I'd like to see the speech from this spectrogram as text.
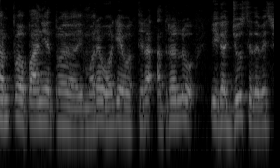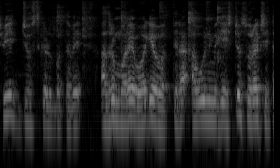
ತಂಪು ಪಾನೀಯ ಅಥವಾ ಈ ಮೊರೆ ಹೋಗೇ ಹೋಗ್ತೀರಾ. ಅದರಲ್ಲೂ ಈಗ ಜ್ಯೂಸ್ ಇದ್ದಾವೆ ಸ್ವೀಟ್ ಜ್ಯೂಸ್ಗಳು ಬರ್ತವೆ. ಅದ್ರ ಮೊರೆ ಹೋಗೇ ಹೋಗ್ತೀರಾ. ಅವು ನಿಮಗೆ ಎಷ್ಟು ಸುರಕ್ಷಿತ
